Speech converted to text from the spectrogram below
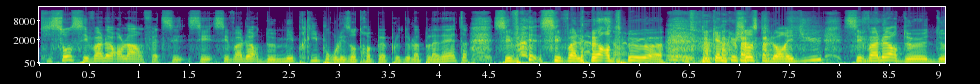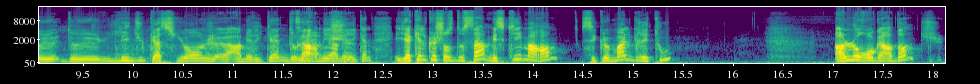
qui sont ces valeurs-là, en fait. Ces, ces- ces valeurs de mépris pour les autres peuples de la planète, ces, va- ces valeurs de, euh, de quelque chose qui leur est dû, ces valeurs de, de, de l'éducation euh, américaine, de l'armée américaine. Et il y a quelque chose de ça, mais ce qui est marrant, c'est que malgré tout, en le regardant, tu,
